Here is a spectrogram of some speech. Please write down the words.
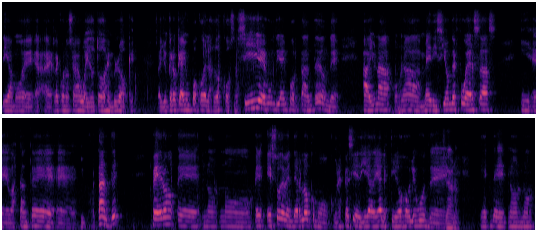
digamos, eh, reconocen a Guaidó todos en bloque. O sea, yo creo que hay un poco de las dos cosas. Sí es un día importante donde hay una, una medición de fuerzas y, bastante importante pero eh, no, no, e, eso de venderlo como, como, una especie de día a día al estilo Hollywood, de, de, no, no,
